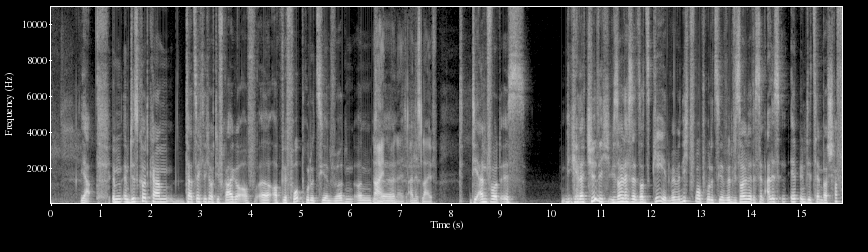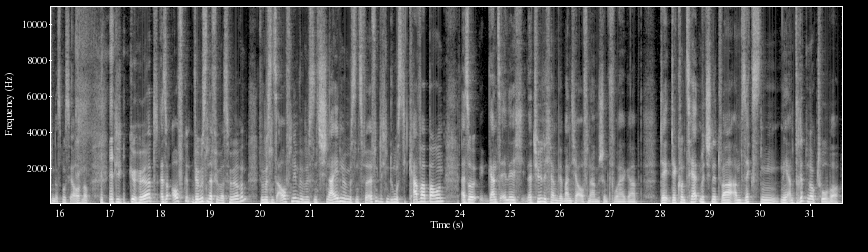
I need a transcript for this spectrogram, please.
Ja. Im, Im Discord kam tatsächlich auch die Frage auf, äh, ob wir vorproduzieren würden. Und Nein, äh, nein, nein, ist alles live. die Antwort ist. Ja, natürlich. Wie soll das denn sonst gehen? Wenn wir nicht vorproduzieren würden, wie sollen wir das denn alles in, im, Dezember schaffen? Das muss ja auch noch ge gehört. Also aufge wir müssen dafür was hören. Wir müssen es aufnehmen, wir müssen es schneiden, wir müssen es veröffentlichen. Du musst die Cover bauen. Also ganz ehrlich, natürlich haben wir manche Aufnahmen schon vorher gehabt. Der, der Konzertmitschnitt war am 6., nee, am 3. Oktober.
